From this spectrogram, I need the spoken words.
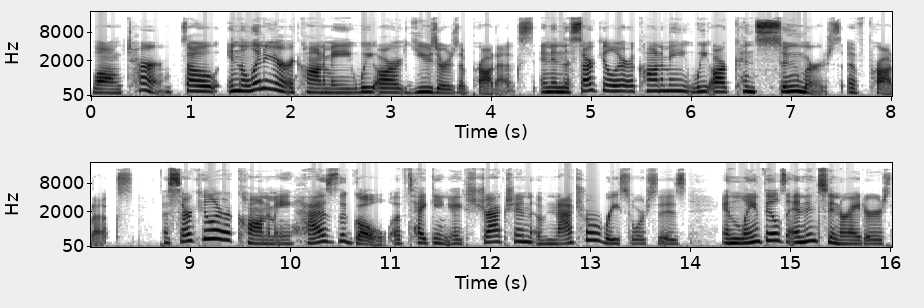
long term. So, in the linear economy, we are users of products, and in the circular economy, we are consumers of products. A circular economy has the goal of taking extraction of natural resources and landfills and incinerators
